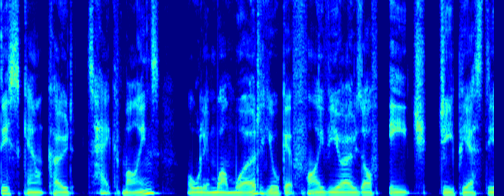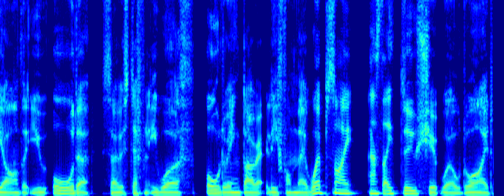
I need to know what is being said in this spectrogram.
discount code TechMinds, all in one word, you'll get five euros off each GPSDR that you order. So it's definitely worth ordering directly from their website as they do ship worldwide.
